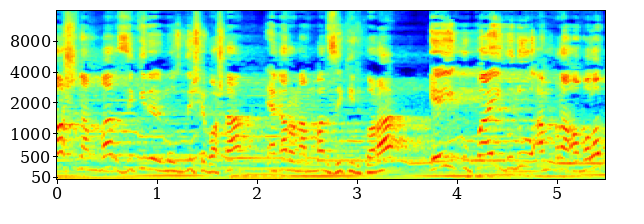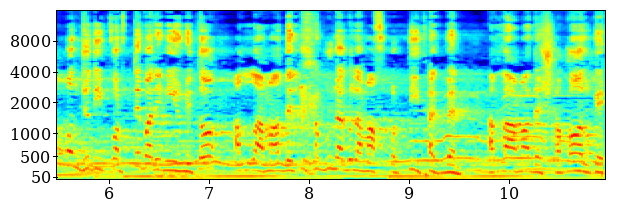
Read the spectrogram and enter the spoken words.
দশ নাম্বার জিকিরের মজলিসে বসা, এগারো নাম্বার জিকির করা এই উপায়গুলো আমরা অবলম্বন যদি করতে পারি নিয়মিত, আল্লাহ আমাদের গুণাগুলা মাফ করতেই থাকবেন। আল্লাহ আমাদের সকলকে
